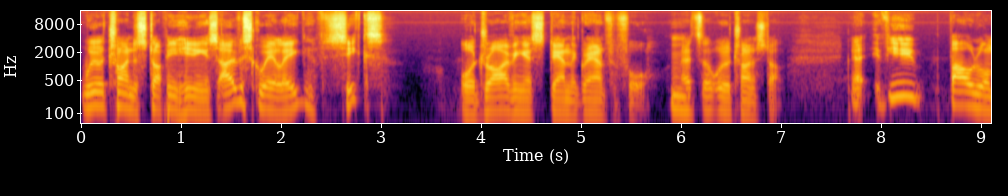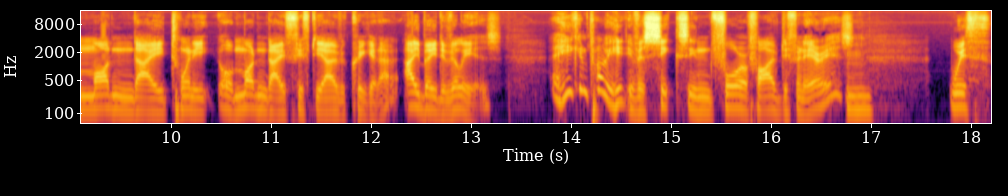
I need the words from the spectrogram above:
we were trying to stop him hitting us over square leg for six, or driving us down the ground for four. Hmm. That's what we were trying to stop. Now, if you bowl to a modern day twenty or modern day fifty over cricketer, AB de Villiers, he can probably hit you for six in four or five different areas hmm. with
